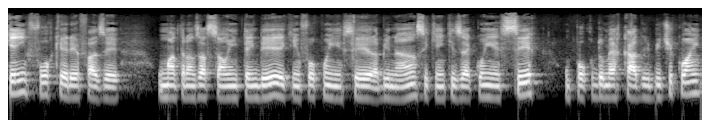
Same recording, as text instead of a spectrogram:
quem for querer fazer uma transação entender, quem for conhecer a Binance, quem quiser conhecer um pouco do mercado de Bitcoin,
